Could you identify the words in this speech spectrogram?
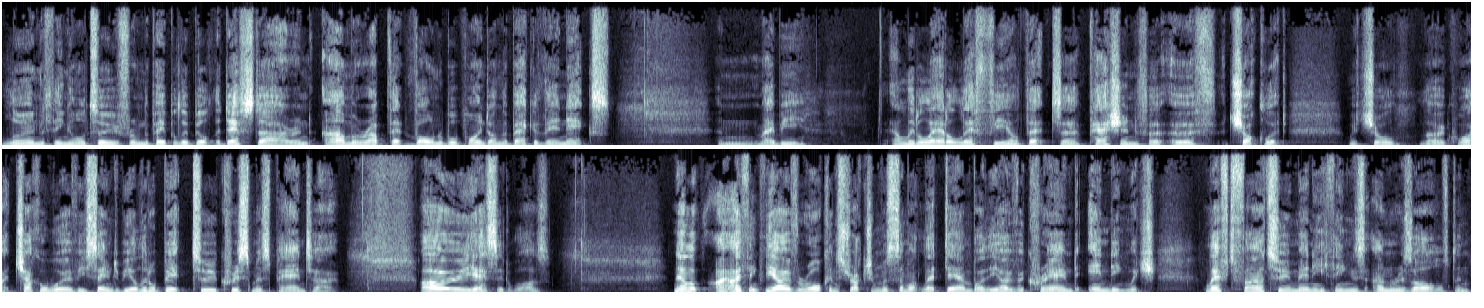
learn a thing or two from the people who built the Death Star and armour up that vulnerable point on the back of their necks. And maybe a little out of left field, that uh, passion for Earth chocolate, which, although quite chuckle-worthy, seemed to be a little bit too Christmas panto. Oh, yes, it was. Now, look, I, I think the overall construction was somewhat let down by the overcrammed ending, which left far too many things unresolved, and,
